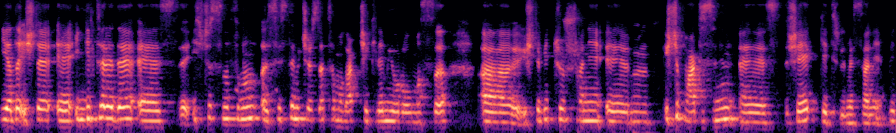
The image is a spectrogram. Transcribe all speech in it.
ya da işte e, İngiltere'de e, işçi sınıfının e, sistem içerisinde tam olarak çekilemiyor olması e, işte bir tür hani e, işçi partisinin e, şeye getirilmesi hani bir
